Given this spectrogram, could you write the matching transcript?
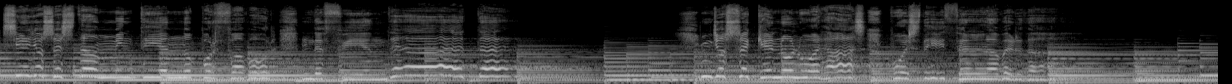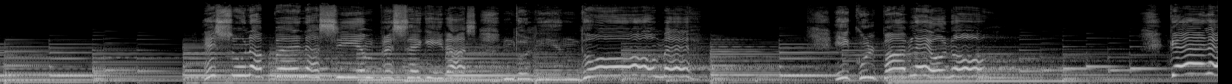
Si ellos están mintiendo, por favor, defiéndete. Sé que no lo harás, pues dicen la verdad. Es una pena, siempre seguirás doliéndome. Y culpable o no, ¿qué le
